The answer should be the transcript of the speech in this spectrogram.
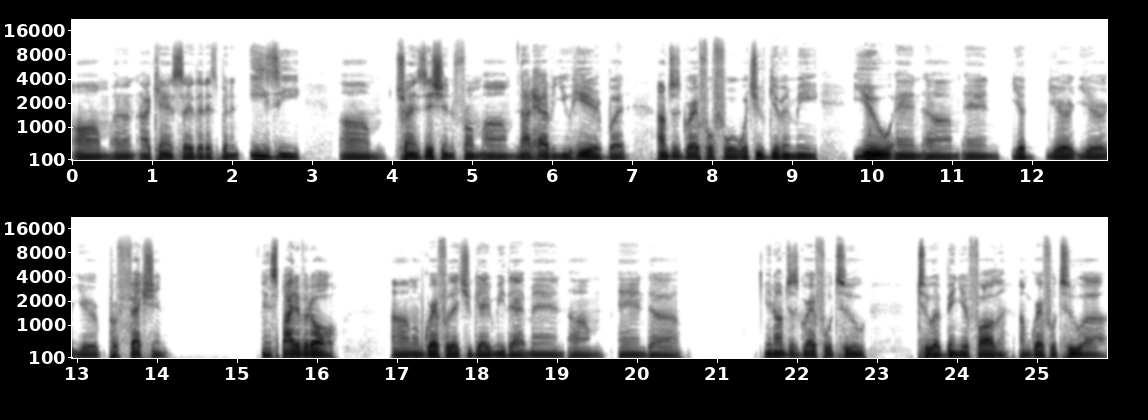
Um, and I can't say that it's been an easy um transition from um not having you here, but I'm just grateful for what you've given me you and um, and your your your your perfection in spite of it all. Um, I'm grateful that you gave me that, man. Um, and uh, you know, I'm just grateful to to have been your father. I'm grateful to uh,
